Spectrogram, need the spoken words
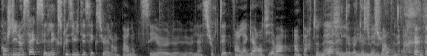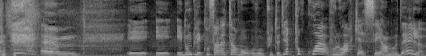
Quand je dis le sexe, c'est l'exclusivité sexuelle, hein, pardon. C'est euh, la sûreté, enfin la garantie d'avoir un partenaire et le, ma question même partenaire. Euh, et, et, donc les conservateurs vont, vont, plutôt dire pourquoi vouloir casser un modèle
